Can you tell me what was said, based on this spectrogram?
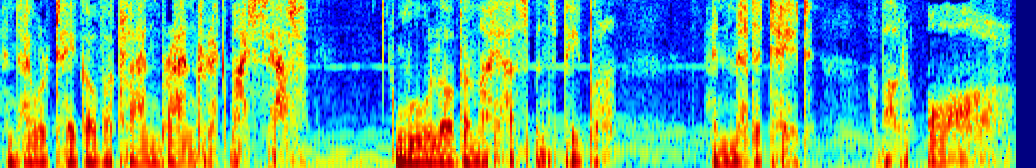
And I will take over Clan Brandrick myself, rule over my husband's people, and meditate about all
